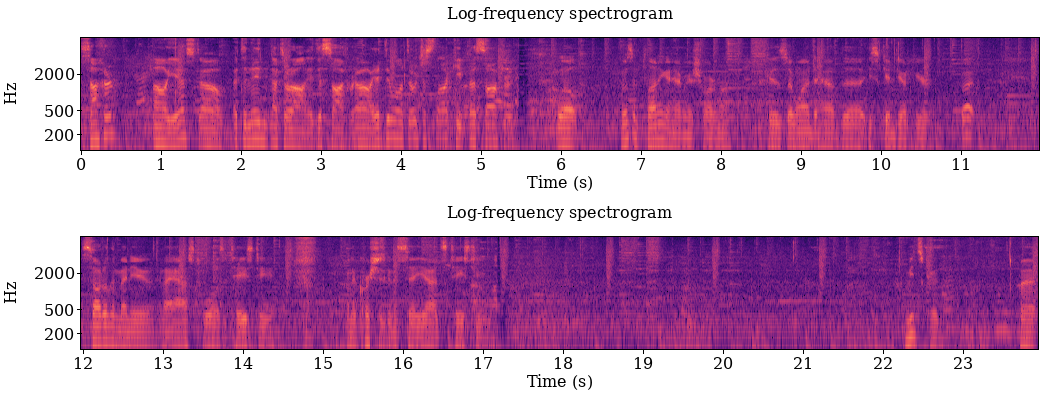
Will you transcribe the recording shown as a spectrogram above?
Сахар? Oh, yes? Oh, это не натуральный, это сахар. Oh, я думал, это очень сладкий без сахара. Well, I wasn't planning on having a shawarma because I wanted to have the Iskender here. But saw it on the menu and I asked, well, is it tasty? And of course she's going to say, yeah, it's tasty. Meat's good, but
